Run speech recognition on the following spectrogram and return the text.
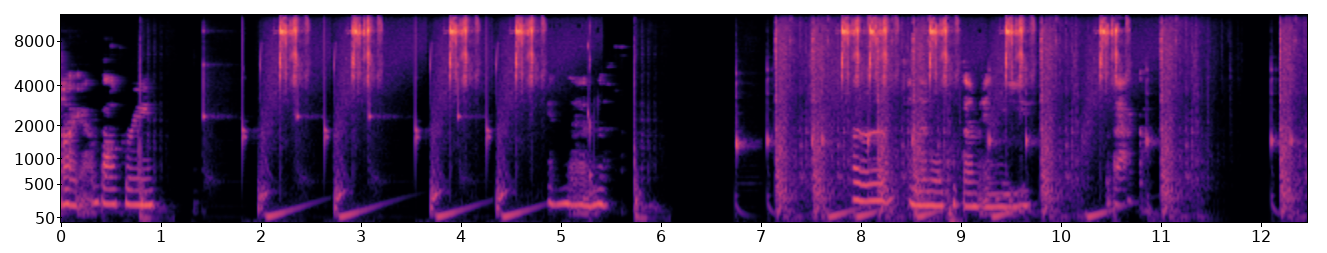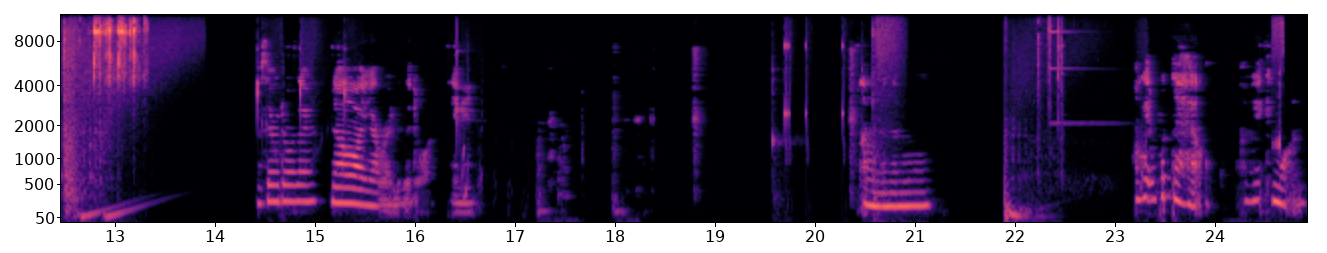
Oh yeah, Valkyrie. And then her, and then we'll put them in the, the back. Is there a door there? No, I got rid of the door. Dang it. Um, and then we'll... Okay, what the hell? Okay, come on.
